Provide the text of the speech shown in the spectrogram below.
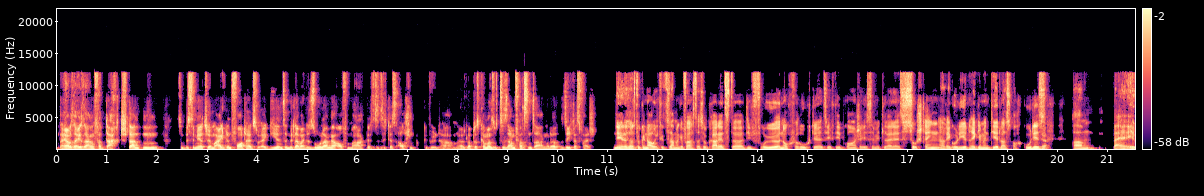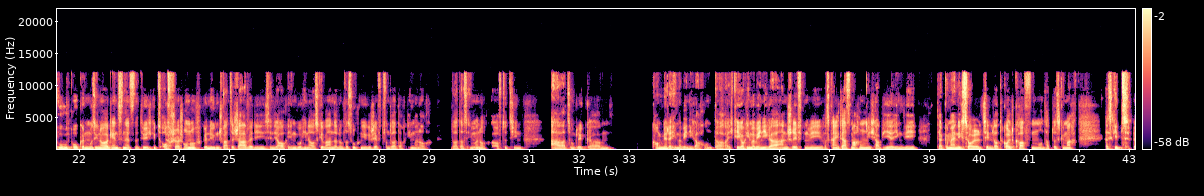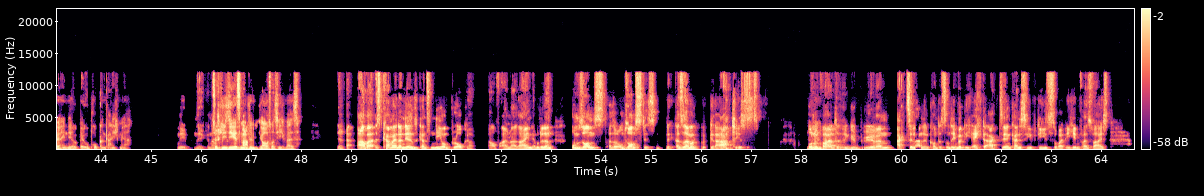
naja, was soll ich sagen, Verdacht standen, so ein bisschen mehr zu ihrem eigenen Vorteil zu agieren, sind mittlerweile so lange auf dem Markt, dass sie sich das auch schon abgewöhnt haben. Ich glaube, das kann man so zusammenfassend sagen, oder sehe ich das falsch? Nee, das hast du genau richtig zusammengefasst. Also gerade jetzt äh, die früher noch verruchte CFD-Branche ist ja mittlerweile so streng äh, reguliert und reglementiert, was auch gut ist. Ja. Ähm, bei EU-Pokern muss ich noch ergänzen. Jetzt natürlich gibt es offshore schon noch genügend schwarze Schafe, die sind ja auch irgendwo hinausgewandert und versuchen ihr Geschäft von dort auch immer noch, dort aus immer mhm. noch aufzuziehen. Aber zum Glück ähm, kommt mir da immer weniger auch unter. Ich kriege auch immer weniger Anschriften wie, was kann ich da jetzt machen? Ich habe hier irgendwie, der gemeint, ich soll 10 Lot Gold kaufen und habe das gemacht. Das gibt es bei, bei EU-Pokern gar nicht mehr. Nee, nee, genau. So schließe ich jetzt mal für mich aus, was ich weiß. Ja, aber es kam ja dann die ganzen Neo-Broker auf einmal rein, wo du dann umsonst, also umsonst ist, also sagen wir gratis, ohne mhm. weitere Gebühren Aktien handeln konntest. Und eben wirklich echte Aktien, keine CFDs, soweit ich jedenfalls weiß.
